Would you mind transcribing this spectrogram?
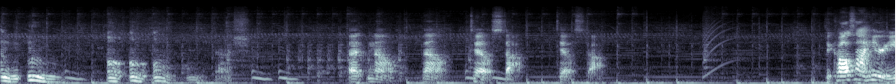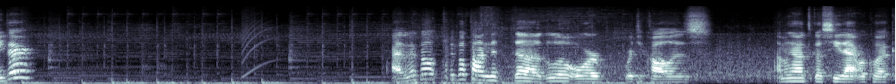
Mm, mm. Uh, no, no. Tail, stop. Tail, stop. Tikal's not here either? Alright, let me go, let me go find the, the, the little orb where Tikal is. I'm gonna have to go see that real quick.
